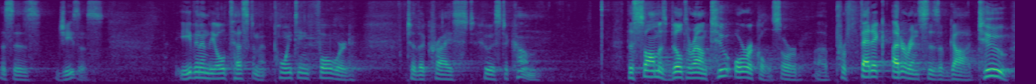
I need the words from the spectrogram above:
This is Jesus. Even in the Old Testament, pointing forward to the Christ who is to come. This psalm is built around two oracles or uh, prophetic utterances of God, two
